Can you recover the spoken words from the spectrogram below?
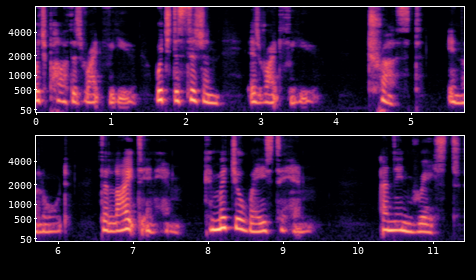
which path is right for you which decision is right for you. Trust in the Lord, delight in Him, commit your ways to Him, and then rest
